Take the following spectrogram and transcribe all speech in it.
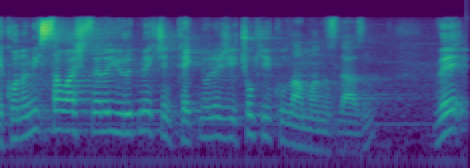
Ekonomik savaşları yürütmek için teknolojiyi çok iyi kullanmanız lazım. Ve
